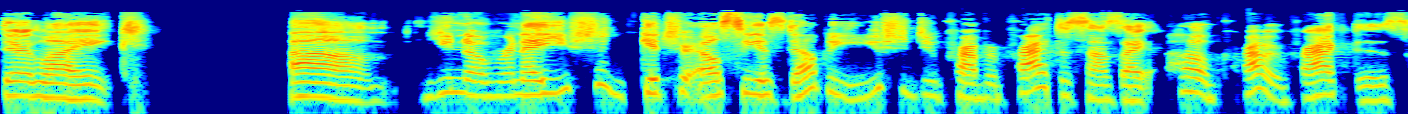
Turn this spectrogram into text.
they're like um, you know, Renee, you should get your LCSW. You should do private practice. And I was like, oh, private practice,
